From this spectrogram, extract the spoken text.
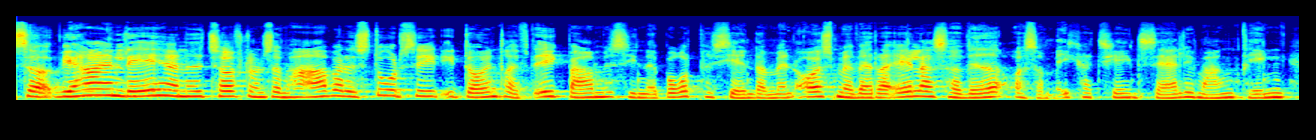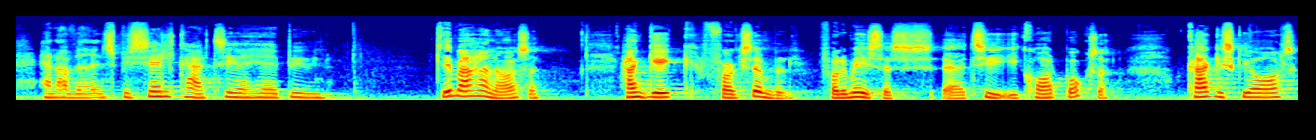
Så vi har en læge hernede i Toftlund, som har arbejdet stort set i døgndrift, ikke bare med sine abortpatienter, men også med hvad der ellers har været, og som ikke har tjent særlig mange penge. Han har været en speciel karakter her i byen. Det var han også. Han gik for eksempel for det meste af tid i kort bukser, kakkiskjort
